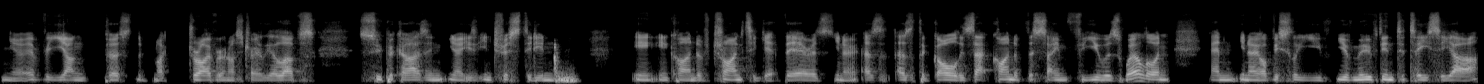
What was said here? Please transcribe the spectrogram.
you know, every young person, like driver in Australia loves supercars and, you know, is interested in in, in, kind of trying to get there as you know as as the goal. Is that kind of the same for you as well? And and you know obviously you've you've moved into tcr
